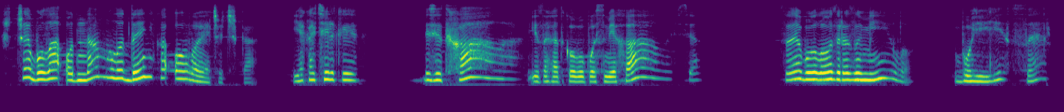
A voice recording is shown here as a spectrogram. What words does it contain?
ще була одна молоденька овечечка, яка тільки зітхала і загадково посміхалася. Це було зрозуміло, бо її серце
